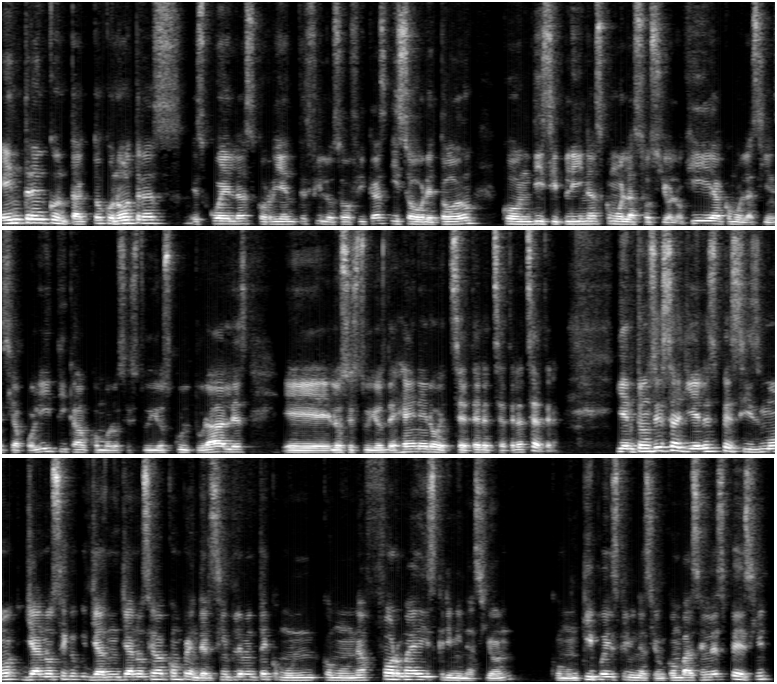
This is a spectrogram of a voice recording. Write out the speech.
entra en contacto con otras escuelas, corrientes filosóficas y sobre todo con disciplinas como la sociología, como la ciencia política, como los estudios culturales, eh, los estudios de género, etcétera, etcétera, etcétera. Y entonces allí el especismo ya no se, ya, ya no se va a comprender simplemente como, un, como una forma de discriminación, como un tipo de discriminación con base en la especie,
